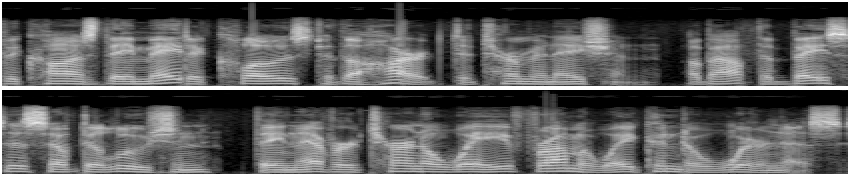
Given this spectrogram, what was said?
because they made a close to the heart determination about the basis of delusion, they never turn away from awakened awareness.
